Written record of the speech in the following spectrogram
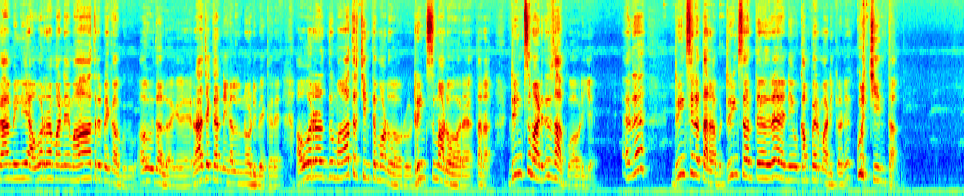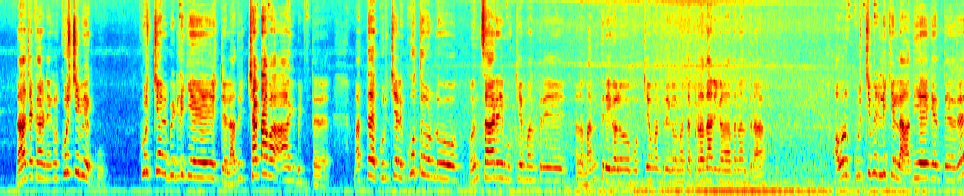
ಫ್ಯಾಮಿಲಿ ಅವರ ಮನೆ ಮಾತ್ರ ಬೇಕಾಗುದು. ಹೌದಲ್ವ ರಾಜಕಾರಣಿಗಳನ್ನು ನೋಡಿಬೇಕಾರೆ ಅವರದ್ದು ಮಾತ್ರ ಚಿಂತೆ ಮಾಡೋದು ಅವರು ಡ್ರಿಂಕ್ಸ್ ಮಾಡುವವರ ಥರ ಡ್ರಿಂಕ್ಸ್ ಮಾಡಿದರೆ ಸಾಕು ಅವರಿಗೆ. ಅಂದರೆ ಡ್ರಿಂಕ್ಸಿನ ಥರ ಡ್ರಿಂಕ್ಸ್ ಅಂತ ಹೇಳಿದ್ರೆ ನೀವು ಕಂಪೇರ್ ಮಾಡಿಕೊಂಡು ಕುರ್ಚಿ ಅಂತ. ರಾಜಕಾರಣಿಗಳು ಕುರ್ಚಿ ಬೇಕು. ಕುರ್ಚಿಯನ್ನು ಬಿಡಲಿಕ್ಕೆ ಇಷ್ಟಿಲ್ಲ. ಅದು ಚಟ ಆಗಿ ಬಿಡ್ತಾರೆ ಮತ್ತೆ ಕುರ್ಚಿಯಲ್ಲಿ ಕೂತ್ಕೊಂಡು ಒಂದು ಸಾರಿ ಮುಖ್ಯಮಂತ್ರಿ, ಅಲ್ಲ ಮಂತ್ರಿಗಳು, ಮುಖ್ಯಮಂತ್ರಿಗಳು ಮತ್ತು ಪ್ರಧಾನಿಗಳಾದ ನಂತರ ಅವರು ಕುರ್ಚಿ ಬಿಡಲಿಕ್ಕಿಲ್ಲ. ಅದು ಹೇಗೆ ಅಂತ ಹೇಳಿದ್ರೆ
